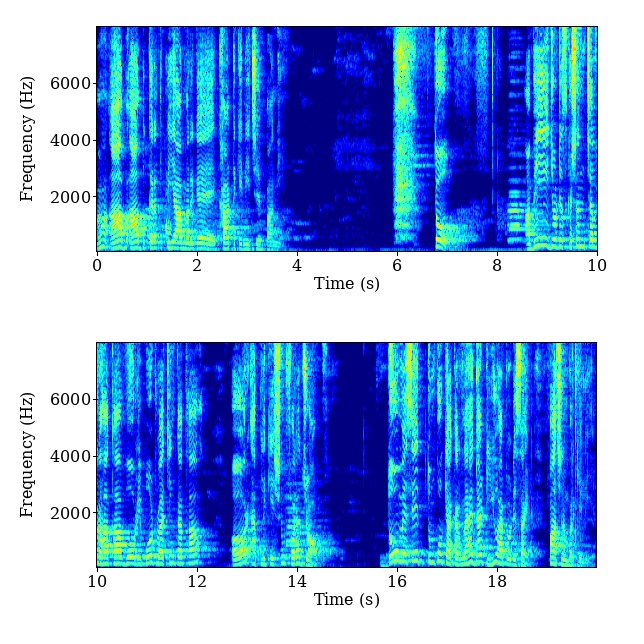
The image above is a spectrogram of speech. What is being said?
हाँ आब आब करत पिया मर गए खाट के नीचे पानी। तो अभी जो डिस्कशन चल रहा था, वो रिपोर्ट राइटिंग का था। और एप्लीकेशन फॉर अ जॉब दो में से तुमको क्या करना है? That you have to decide पाँच नंबर के लिए।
